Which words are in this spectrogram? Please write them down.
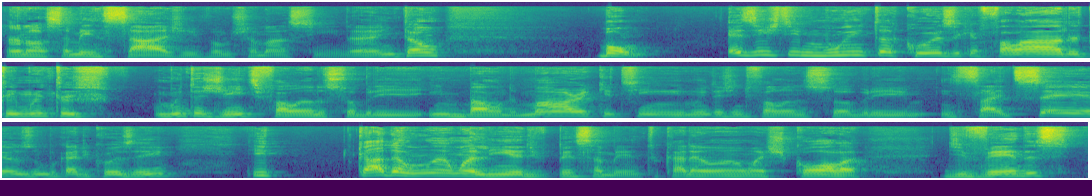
a nossa mensagem, vamos chamar assim, né? Então, bom, existe muita coisa que é falada, tem muitas muita gente falando sobre inbound marketing, muita gente falando sobre inside sales, um bocado de coisa aí. E cada um é uma linha de pensamento, cada um é uma escola de vendas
